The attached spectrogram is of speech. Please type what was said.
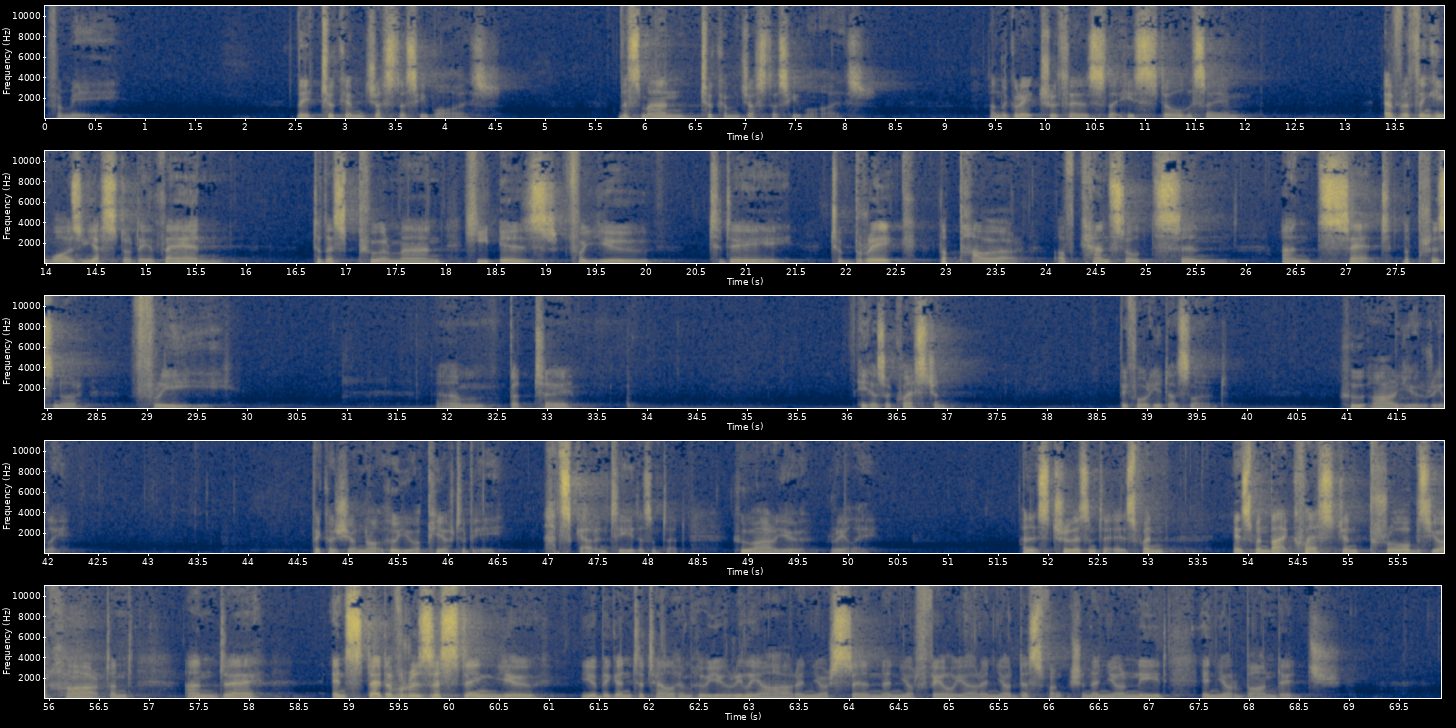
for me. They took him just as he was. This man took him just as he was. And the great truth is that he's still the same everything he was yesterday, then, to this poor man, he is for you today to break the power of cancelled sin and set the prisoner free. Um, but uh, he has a question before he does that. Who are you really? because you're not who you appear to be. That's guaranteed, isn't it? Who are you really? And it's true, isn't it? It's when, it's when that question probes your heart, and, and uh, instead of resisting, you, you begin to tell him who you really are in your sin, in your failure, in your dysfunction, in your need, in your bondage,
